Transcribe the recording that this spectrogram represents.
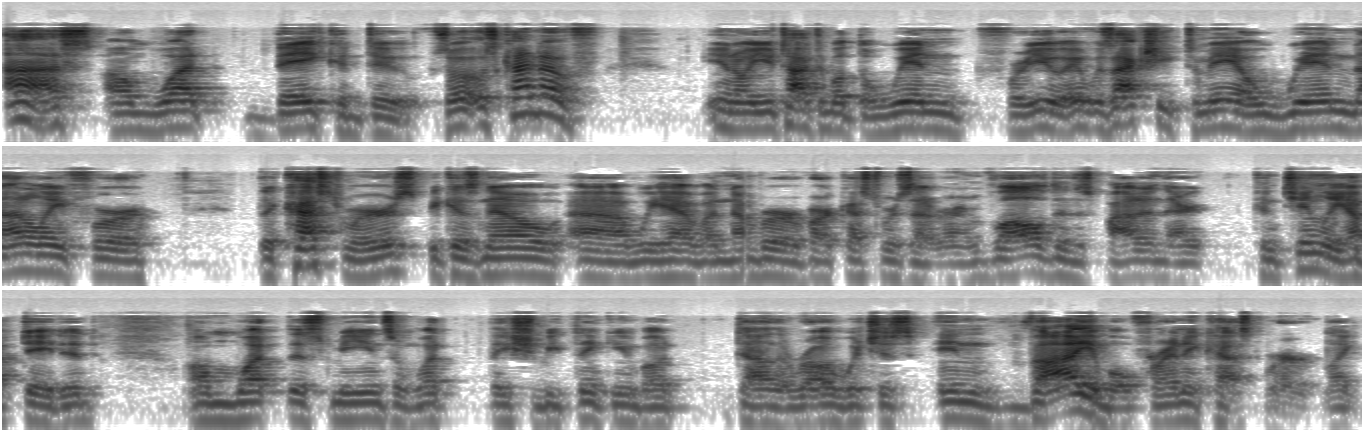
us on what they could do. So it was kind of, you know, you talked about the win for you. It was actually to me a win not only for the customers because now uh, we have a number of our customers that are involved in this pilot and they're continually updated on what this means and what they should be thinking about down the road, which is invaluable for any customer. Like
